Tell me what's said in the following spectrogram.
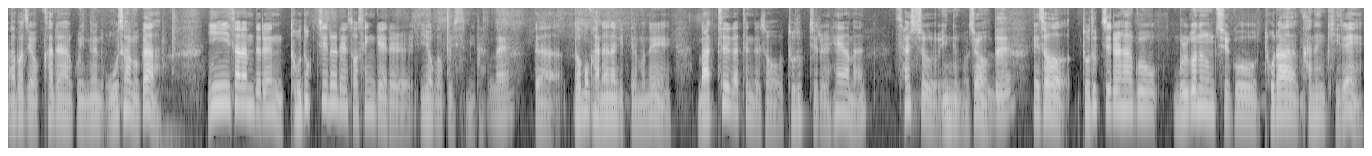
아버지 역할을 하고 있는 오사무가 이 사람들은 도둑질을 해서 생계를 이어가고 있습니다. 네. 그러니까 너무 가난하기 때문에 마트 같은 데서 도둑질을 해야만 살 수 있는 거죠. 네. 그래서 도둑질을 하고 물건을 훔치고 돌아가는 길에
